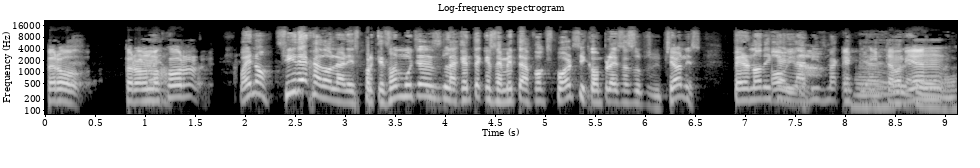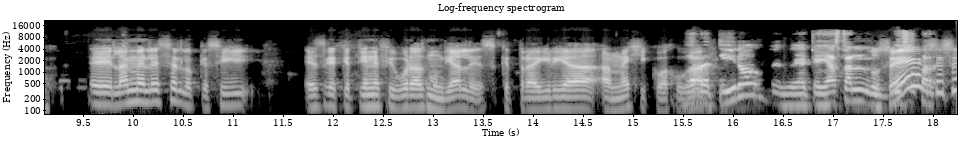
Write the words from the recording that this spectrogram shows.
pero, pero a lo mejor Bueno, sí deja dólares, porque son muchas la gente que se mete a Fox Sports y compra esas suscripciones, pero no deja Obvio. la misma Y- cantidad y de también- dólares. eh, la MLS lo que sí es que, que tiene figuras mundiales que traería a México a De jugar. retiro, de que ya están. Pues sí, sí, sí,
